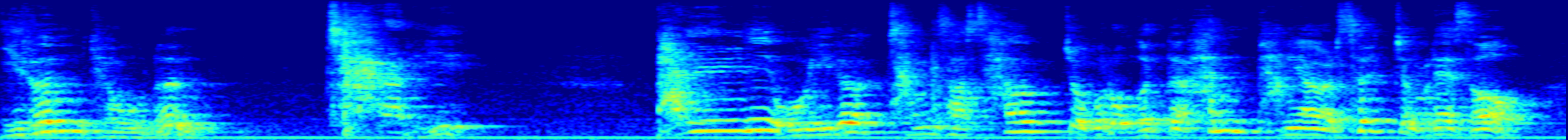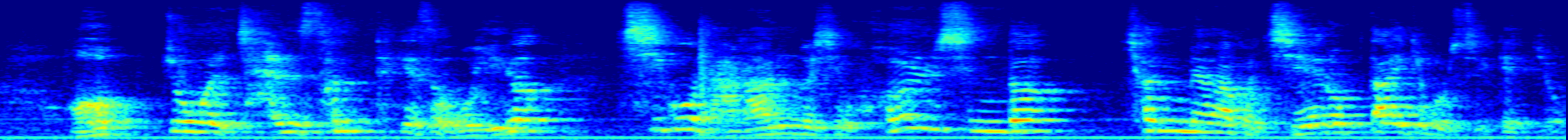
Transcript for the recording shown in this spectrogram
이런 경우는 차라리 빨리 오히려 장사 사업 쪽으로 어떤 한 방향을 설정을 해서 업종을 잘 선택해서 오히려 치고 나가는 것이 훨씬 더 현명하고 지혜롭다 이렇게 볼 수 있겠죠.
